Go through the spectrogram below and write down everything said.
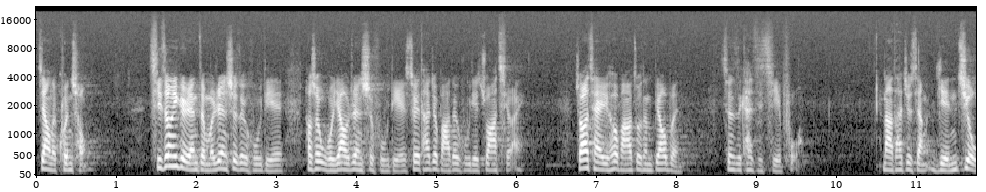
这样的昆虫。其中一个人怎么认识这个蝴蝶？他说：“我要认识蝴蝶。”所以他就把这个蝴蝶抓起来。抓起来以后，把它做成标本，甚至开始解剖。那他就想研究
